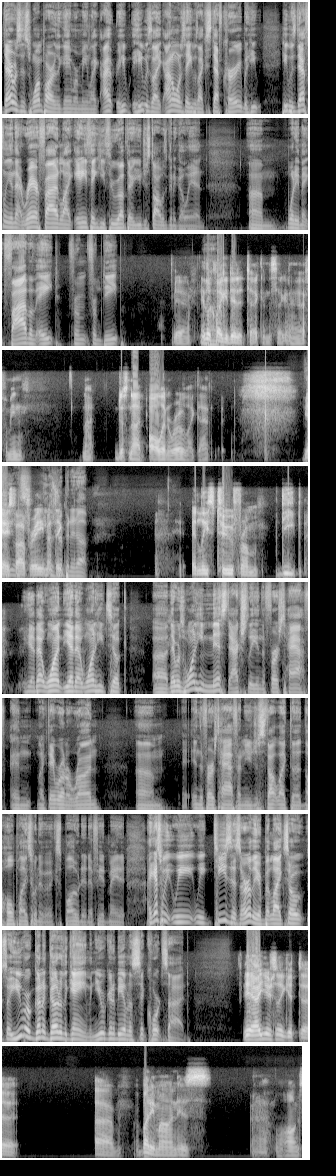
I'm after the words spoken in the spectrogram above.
There was this one part of the game where I mean, like I he, he was like I don't want to say he was like Steph Curry, but he he was definitely in that rarefied like anything he threw up there you just thought was going to go in. Um, what do you make? Five of eight from from deep. Yeah, he looked like he did at Tech in the second half. I mean, not just not all in a row like that. But yeah, he's He five for eight, He and I think ripping it up. at least two from deep. Yeah, that one. Yeah, that one he took. Uh, there was one he missed actually in the first half, and like they were on a run um, in the first half, and you just felt like the, the whole place would have exploded if he had made it. I guess we, we, we teased this earlier, but like so so you were going to go to the game and you were going to be able to sit courtside. Yeah, I usually get to um, a buddy of mine. His uh, long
